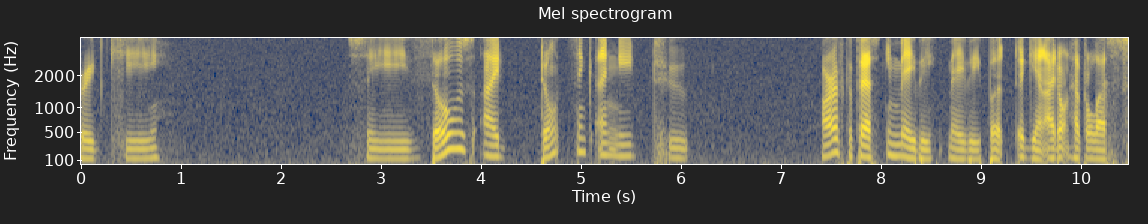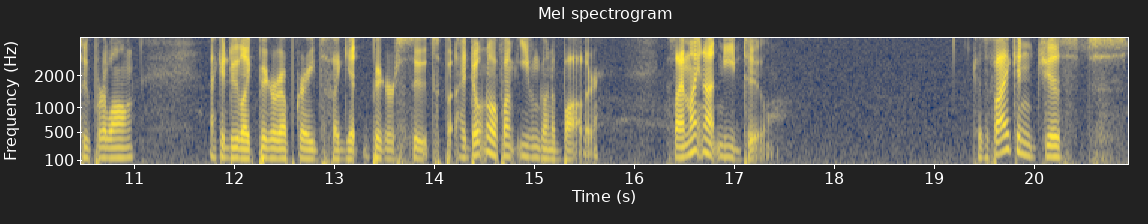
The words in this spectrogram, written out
upgrade key. See, those I don't think I need to... RF capacity, maybe, maybe, but again, I don't have to last super long. I can do like bigger upgrades if I get bigger suits, but I don't know if I'm even going to bother. Because I might not need to. Because if I can just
